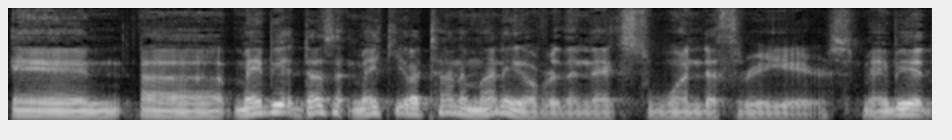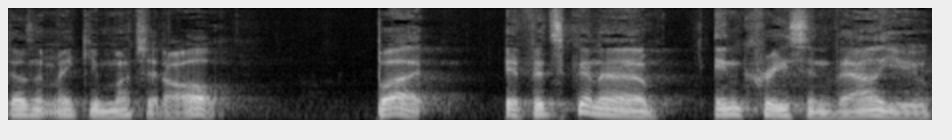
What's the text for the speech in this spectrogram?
and uh, maybe it doesn't make you a ton of money over the next one to three years. Maybe it doesn't make you much at all. But if it's going to increase in value,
